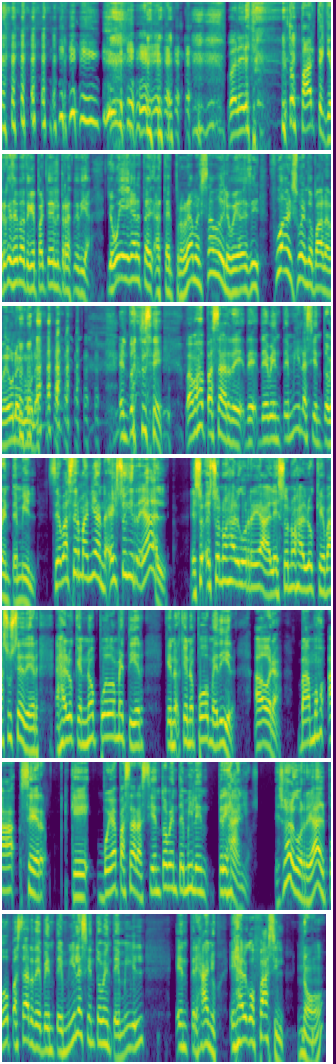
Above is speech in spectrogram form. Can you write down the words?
Valeria... Esto es parte, quiero que sepas de qué parte del de día. Yo voy a llegar hasta, el programa el sábado y le voy a decir, fue el sueldo, pana, de una en una. Entonces, vamos a pasar de, de, 20 mil a 120 mil. Se va a hacer mañana. Eso es irreal. Eso, eso no es algo real, eso no es algo que va a suceder, es algo que no puedo meter, que no, que no puedo medir. Ahora, vamos a hacer que voy a pasar a 120 mil en tres años. Eso es algo real. Puedo pasar de 20 mil a 120 mil en tres años. ¿Es algo fácil? No.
